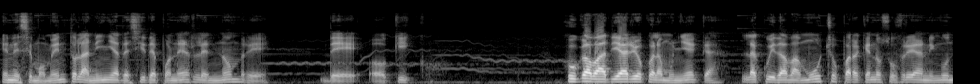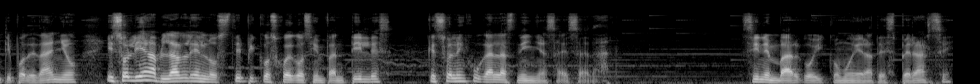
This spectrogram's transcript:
En ese momento la niña decide ponerle el nombre de Okiku. Jugaba a diario con la muñeca, la cuidaba mucho para que no sufriera ningún tipo de daño y solía hablarle en los típicos juegos infantiles que suelen jugar las niñas a esa edad. Sin embargo, y como era de esperarse,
